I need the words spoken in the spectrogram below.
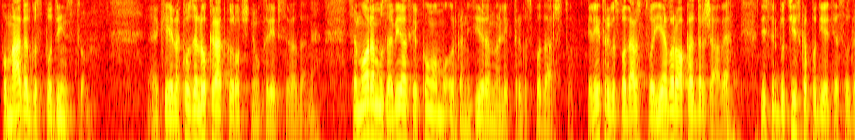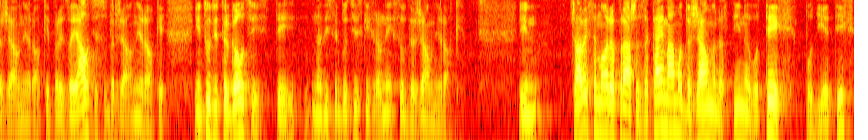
pomagati gospodinstvom, eh, ki je lahko zelo kratkoročni ukrep, seveda, ne, se moramo zavedati, kako imamo organizirano elektrogospodarstvo. Elektrogospodarstvo je v rokah države, distribucijska podjetja so v državni roki, proizvajalci so v državni roki in tudi trgovci te, na distribucijskih ravneh so v državni roki. In Človek se mora vprašati, zakaj imamo državno lastnino v teh podjetjih,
